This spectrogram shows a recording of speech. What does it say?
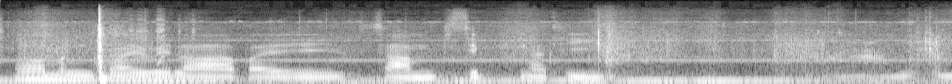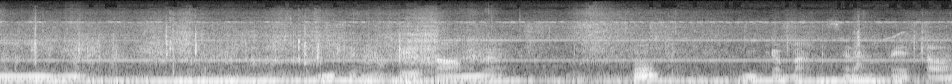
เพราะว่ามันใช้เวลาไปสามสิบนาทีมีสนามเปตองด้วยมีกระบะสนามเปตอง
